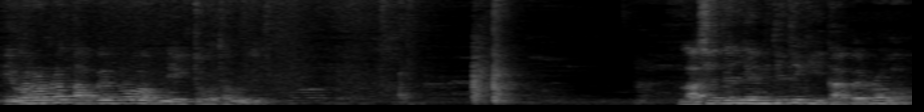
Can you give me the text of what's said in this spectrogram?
এবার আমরা তাপের প্রভাব নিয়ে একটু কথা বলি। লাশেতের নীতিতে কি তাপের প্রভাব?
